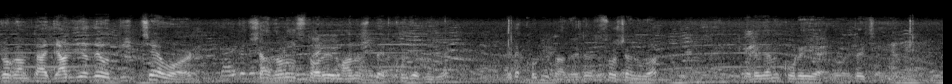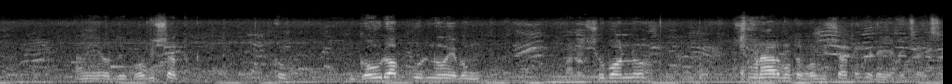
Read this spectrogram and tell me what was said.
প্রোগ্রাম তা যাদের যাদের দিচ্ছে অ্যাওয়ার্ড সাধারণ স্তরের মানুষদের খুঁজে খুঁজে। এটা খুবই ভালো, এটা সোশ্যাল ওয়ার্ক এটাকে আমি করেই যাব এটাই চাই। আমি ওর ভবিষ্যৎ খুব গৌরবপূর্ণ এবং মানে সুবর্ণ সোনার মতো ভবিষ্যৎ এটাই আমি চাইছি।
